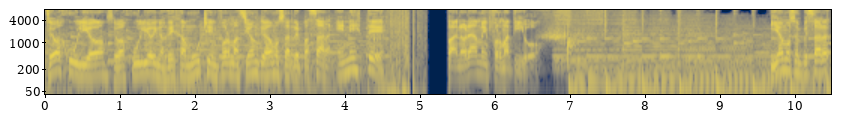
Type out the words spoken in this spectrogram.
Se va Julio, se va Julio y nos deja mucha información que vamos a repasar en este panorama informativo. Y vamos a empezar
